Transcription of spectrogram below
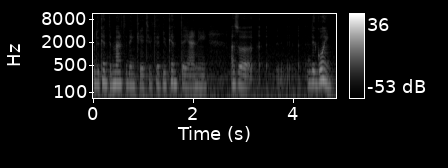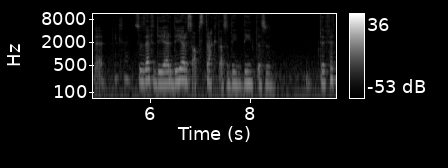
och Du kan inte mäta din kreativitet, du kan inte yani... Alltså... Det går inte. Exakt. Så det är därför det gör det, gör det så abstrakt. Alltså det, det är inte... Alltså, det är fett...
